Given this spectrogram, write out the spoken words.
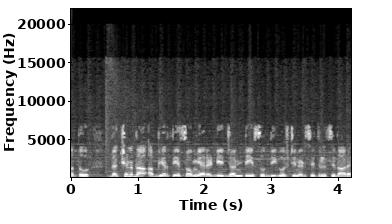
ಮತ್ತು ದಕ್ಷಿಣದ ಅಭ್ಯರ್ಥಿ ಸೌಮ್ಯಾರೆಡ್ಡಿ ಜಂಟಿ ಸುದ್ದಿಗೋಷ್ಠಿ ನಡೆಸಿ ತಿಳಿಸಿದ್ದಾರೆ.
